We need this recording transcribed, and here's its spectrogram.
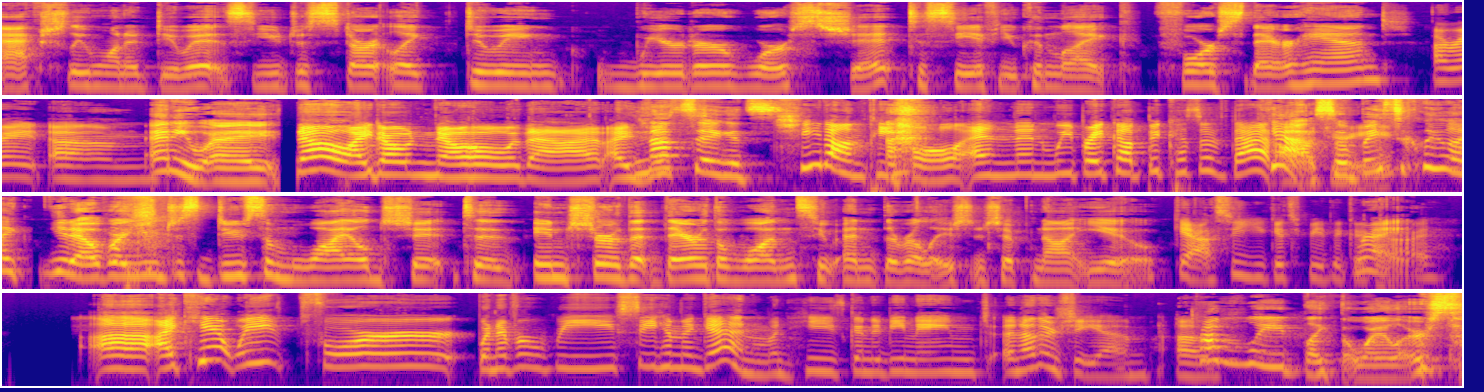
actually want to do it, so you just start like doing weirder, worse shit to see if you can like force their hand. All right. Um Anyway, No, I don't know that. I I'm just not saying it's cheat on people and then we break up because of that. yeah, so basically like, you know, where you just do some wild shit to ensure that they're the ones who end the relationship, not you. Yeah, so you get to be the good Right. guy. Uh, I can't wait for whenever we see him again when he's going to be named another GM. Of, Probably like the Oilers.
